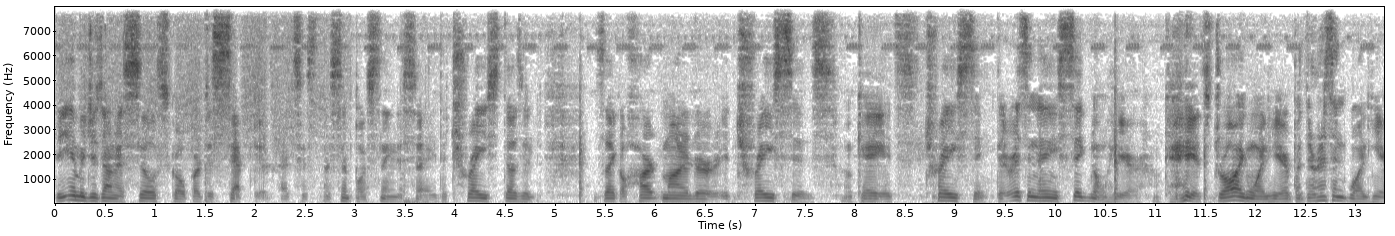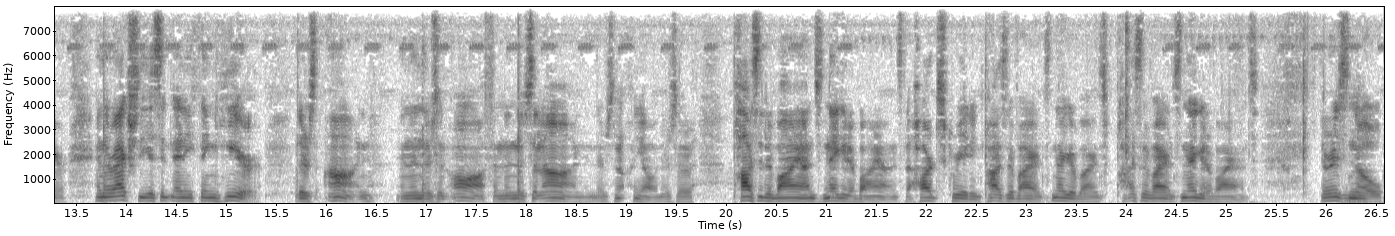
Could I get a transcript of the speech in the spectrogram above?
the images on oscilloscope are deceptive. That's just the simplest thing to say. The trace doesn't. It's like a heart monitor. It traces. Okay, it's tracing. There isn't any signal here. Okay, it's drawing one here, but there isn't one here, and there actually isn't anything here. There's on, and then there's an off, and then there's an on, and there's no, you know, there's a positive ions, negative ions. The heart's creating positive ions, negative ions, positive ions, negative ions. There is no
